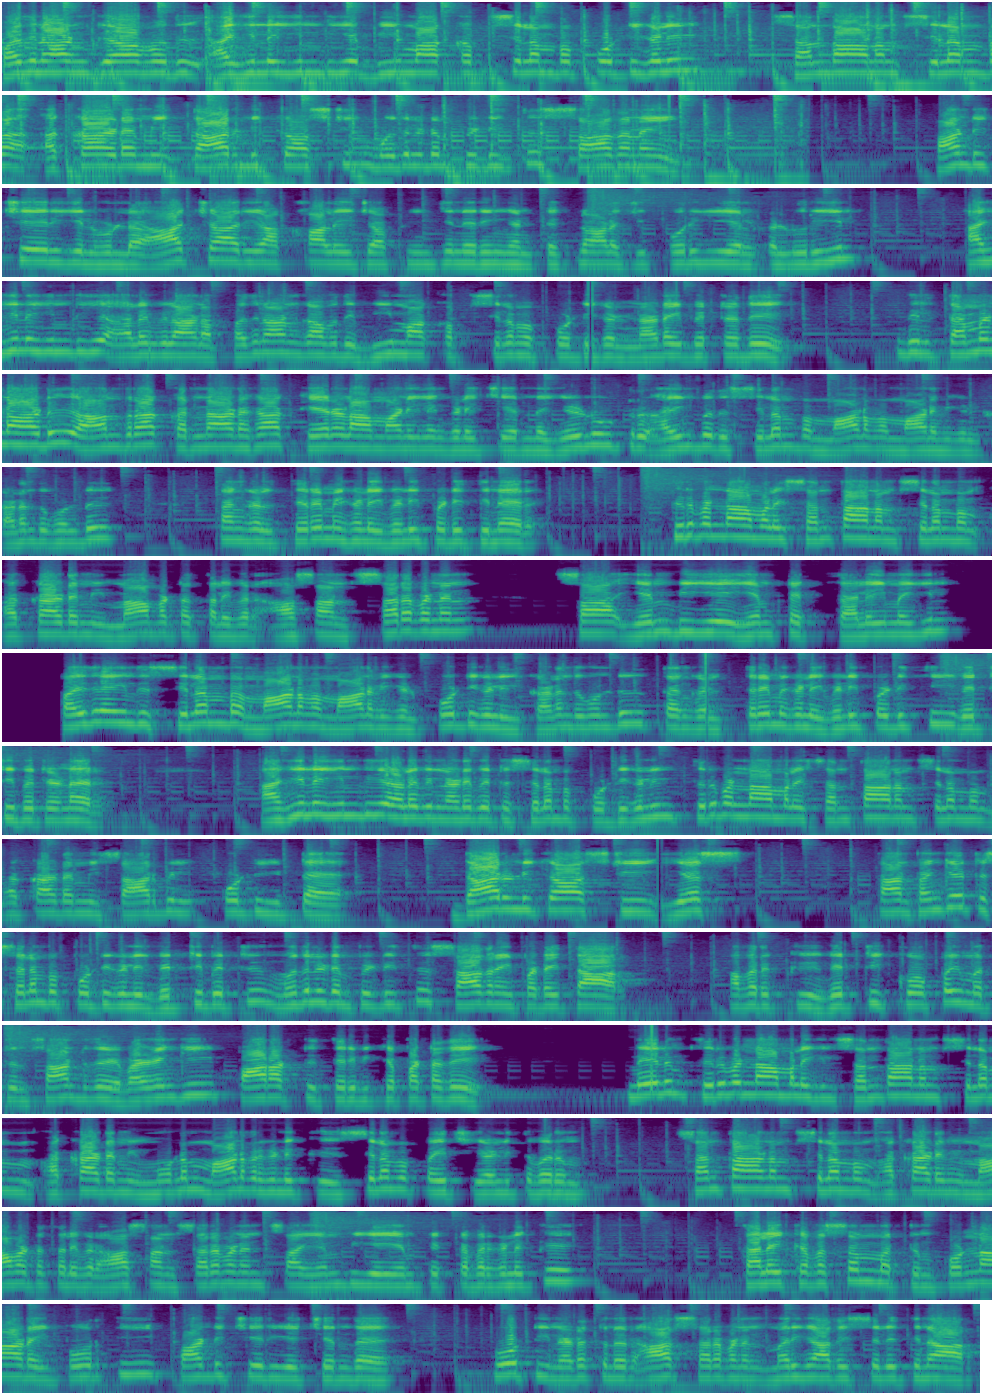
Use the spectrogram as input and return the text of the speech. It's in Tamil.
பதினான்காவது அகில இந்திய பீமா கப் சிலம்ப போட்டிகளில் சந்தானம் சிலம்ப அகாடமி தார்னி காஸ்டிங் முதலிடம் பிடித்து சாதனை. பாண்டிச்சேரியில் உள்ள Acharya college of engineering and technology பொறியியல் கல்லூரியில் அகில இந்திய அளவிலான பதினான்காவது பீமா கப் சிலம்ப போட்டிகள் நடைபெற்றது. இதில் தமிழ்நாடு ஆந்திரா கர்நாடகா கேரளா மாநிலங்களைச் சேர்ந்த எழுநூற்று ஐம்பது சிலம்ப மாணவ மாணவிகள் கலந்து கொண்டு தங்கள் திறமைகளை வெளிப்படுத்தினர். திருவண்ணாமலை சந்தானம் சிலம்பம் அகாடமி மாவட்ட தலைவர் ஆசான் சரவணன் சா. எம்பிஏ எம்டெக் தலைமையில் பதினைந்து சிலம்ப மாணவ மாணவிகள் போட்டிகளில் கலந்து கொண்டு தங்கள் திறமைகளை வெளிப்படுத்தி வெற்றி பெற்றனர். அகில இந்திய அளவில் நடைபெற்ற சிலம்ப போட்டிகளில் திருவண்ணாமலை சந்தானம் சிலம்பம் அகாடமி சார்பில் போட்டியிட்ட தாருணிகா ஸ்ரீ எஸ். தான் பங்கேற்ற சிலம்ப போட்டிகளில் வெற்றி பெற்று முதலிடம் பிடித்து சாதனை படைத்தார். அவருக்கு வெற்றி கோப்பை மற்றும் சான்றிதழ் வழங்கி பாராட்டு தெரிவிக்கப்பட்டது. மேலும் திருவண்ணாமலையில் சந்தானம் சிலம்பம் அகாடமி மூலம் மாணவர்களுக்கு சிலம்ப பயிற்சி அளித்து வரும். சந்தானம் சிலம்பம் அகாடமி மாவட்ட தலைவர் ஆசான் சரவணன் சா எம்பிஏ எம்டெக் அவர்களுக்கு தலைக்கவசம் மற்றும் பொன்னாடை போர்த்தி பாண்டிச்சேரியைச் சேர்ந்த போட்டி நடத்துனர் ஆர் சரவணன் மரியாதை செலுத்தினார்.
